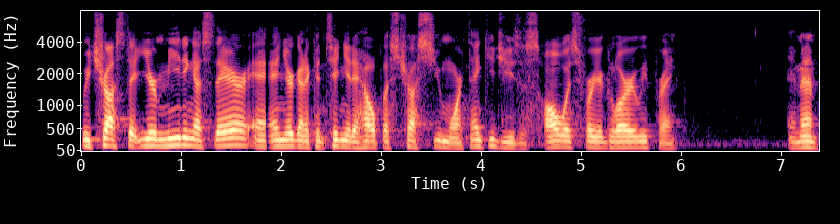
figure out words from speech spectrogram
we trust that you're meeting us there and you're going to continue to help us trust you more. Thank you, Jesus. Always for your glory, we pray. Amen.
